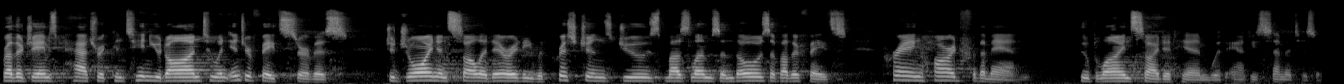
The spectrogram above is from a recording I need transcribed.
Brother James Patrick continued on to an interfaith service to join in solidarity with Christians, Jews, Muslims, and those of other faiths, praying hard for the man who blindsided him with anti Semitism.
